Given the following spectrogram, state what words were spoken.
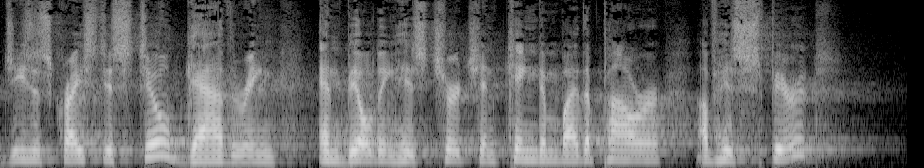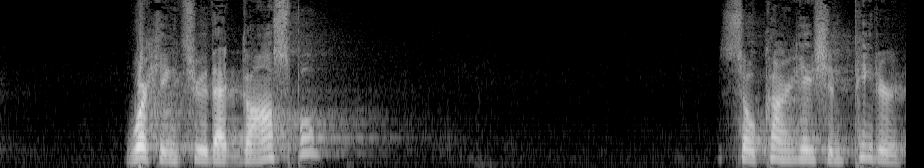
Jesus Christ is still gathering and building his church and kingdom by the power of his Spirit working through that gospel. So, congregation, Peter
